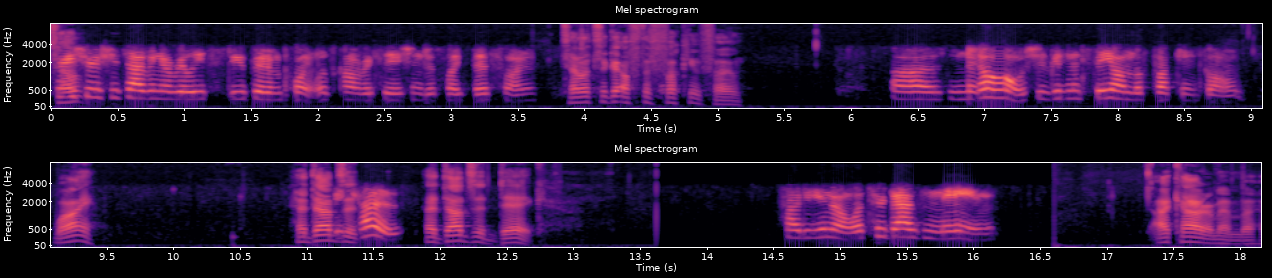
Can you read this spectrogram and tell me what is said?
Tell, Pretty sure she's having a really stupid and pointless conversation just like this one. tell her to get off the fucking phone. Uh, no, she's gonna stay on the fucking phone. Why? Her dad's Because. a her dad's a dick. How do you know? What's her dad's name? I can't remember.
